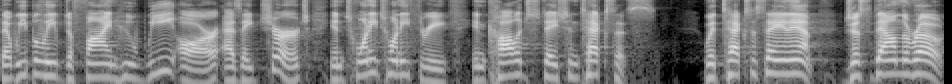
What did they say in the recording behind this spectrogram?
that we believe define who we are as a church in 2023 in College Station, Texas, with Texas A&M just down the road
